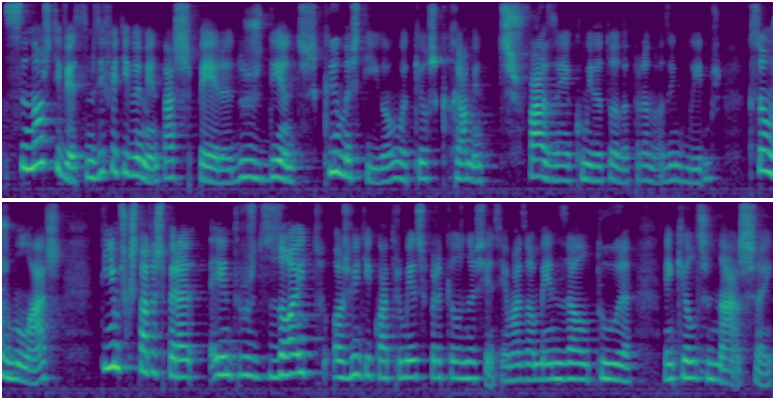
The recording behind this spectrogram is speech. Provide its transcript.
se nós estivéssemos efetivamente à espera dos dentes que mastigam, aqueles que realmente desfazem a comida toda para nós engolirmos, que são os molares, tínhamos que estar a esperar entre os 18 aos 24 meses para que eles nascessem. É mais ou menos a altura em que eles nascem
